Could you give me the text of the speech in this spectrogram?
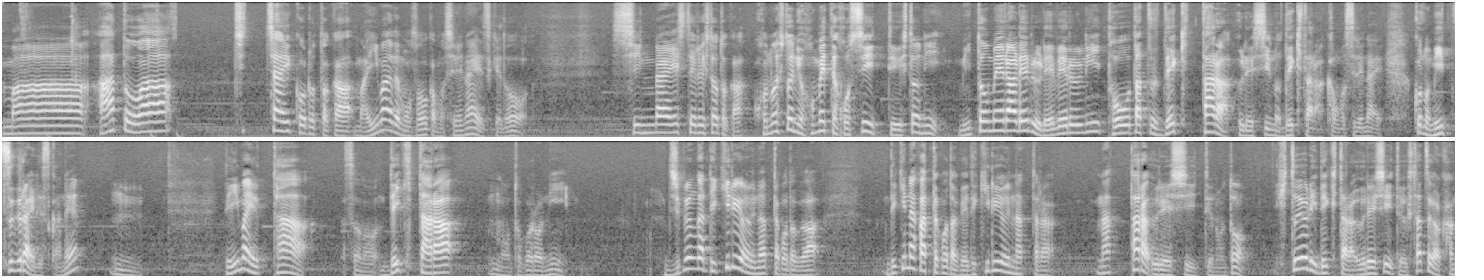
まああとはちっちゃい頃とかまあ今でもそうかもしれないですけど信頼してる人とかこの人に褒めてほしいっていう人に認められるレベルに到達できたら嬉しいのできたらかもしれない。この3つぐらいですかね。うん。で今言ったそのできたらのところに自分ができるようになったことができなかったことができるようになったらなったら嬉しいっていうのと人よりできたら嬉しいという2つが考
